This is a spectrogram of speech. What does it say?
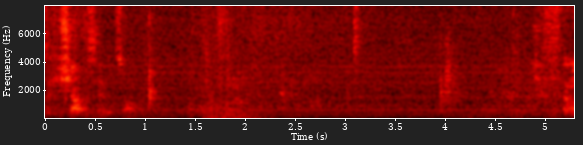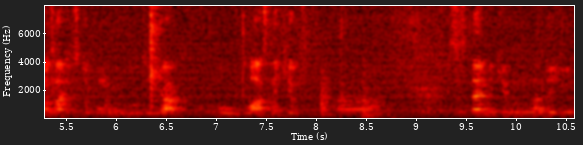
захищатися від цього. Система захисту повинна бути як у власників е, систем, які вони надають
